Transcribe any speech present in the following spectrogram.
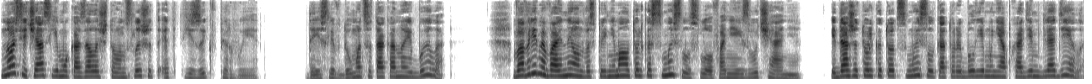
Но сейчас ему казалось, что он слышит этот язык впервые. Да если вдуматься, так оно и было. Во время войны он воспринимал только смысл слов, а не их звучание, и даже только тот смысл, который был ему необходим для дела.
